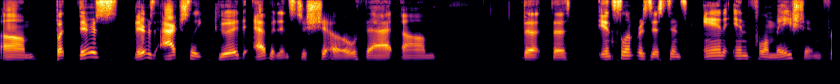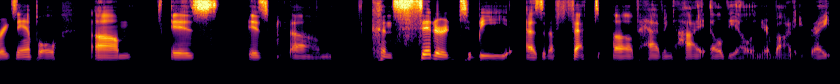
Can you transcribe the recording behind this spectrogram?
Um, but there's there's actually good evidence to show that um, the the insulin resistance and inflammation, for example, um, is is um, considered to be as an effect of having high LDL in your body, right?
